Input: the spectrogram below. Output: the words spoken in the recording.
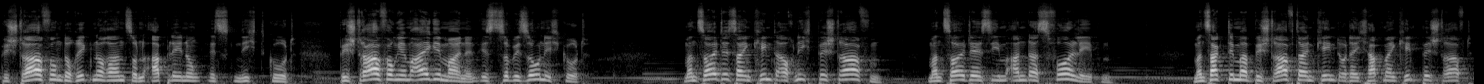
Bestrafung durch Ignoranz und Ablehnung ist nicht gut. Bestrafung im Allgemeinen ist sowieso nicht gut. Man sollte sein Kind auch nicht bestrafen. Man sollte es ihm anders vorleben. Man sagt immer, bestraf dein Kind oder ich habe mein Kind bestraft.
